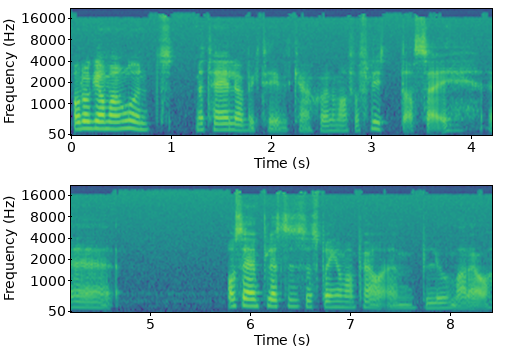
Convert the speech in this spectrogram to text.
och då går man runt med teleobjektivet kanske när man förflyttar sig. Uh, och sen plötsligt så springer man på en blomma då.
